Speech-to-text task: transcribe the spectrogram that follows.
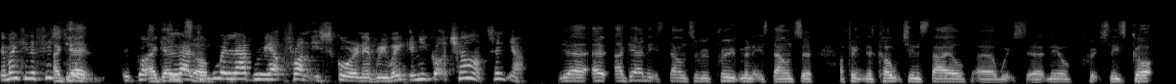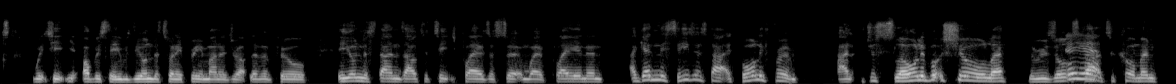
They're making a fist again, of it. They've got again, the, Tom, the boy Lavery up front is scoring every week, and you've got a chance, haven't you? Yeah, again, it's down to recruitment. It's down to I think the coaching style, uh, which uh, Neil Critchley's got, which he obviously he was the under twenty three manager at Liverpool. He understands how to teach players a certain way of playing, and again, this season started poorly for him and just slowly but surely the results yeah, start to come. And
